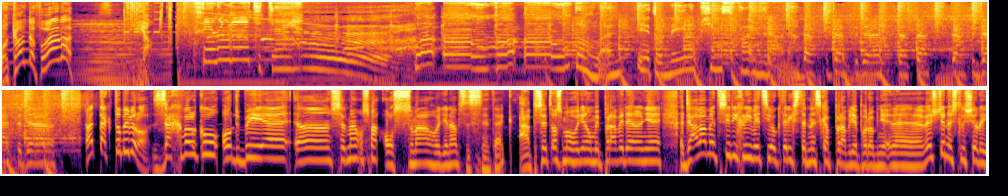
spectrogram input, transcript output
Wakanda Forever! Jo. Tohle je to nejlepší z Fine rána. A tak to by bylo. Za chvilku odbije uh, 7, 8, 8 hodina, přesně tak. A před 8 hodinou my pravidelně dáváme tři rychlé věci, o kterých jste dneska pravděpodobně ne, ještě neslyšeli.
